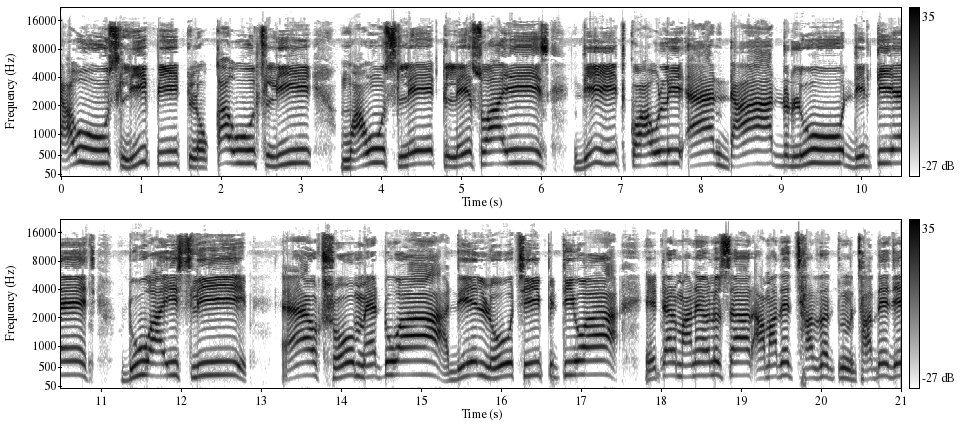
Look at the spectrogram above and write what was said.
কাউস, লিপিট, লোকাউস, লি, মাউস, লেট লেসওয়াইস ডিট, কাউলি, অ্যান্ড, ডাট, লু ডিটিএচ ডু আই স্লিপ একশো মেটুয়া দিয়ে লোচি পিটিওয়া এটার মানে হলো স্যার আমাদের ছাদা ছাদে যে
